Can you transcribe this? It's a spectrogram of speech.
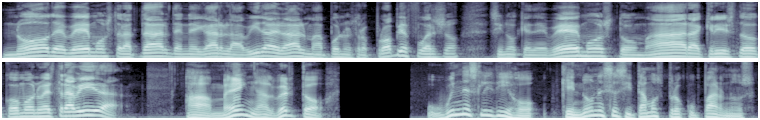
no debemos tratar de negar la vida del alma por nuestro propio esfuerzo, sino que debemos tomar a Cristo como nuestra vida. Amén, Alberto. Winnesley dijo que no necesitamos preocuparnos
